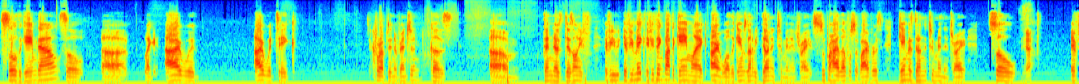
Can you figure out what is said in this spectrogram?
slow the game down. So, uh, like I would, I would take corrupt intervention because, um, then there's there's only f- if you if you make if you think about the game like all right, well the game's gonna be done in two minutes, right? Super high level survivors, game is done in two minutes, right? So Yeah, if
